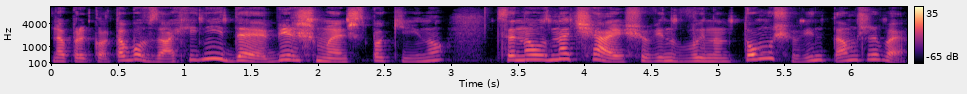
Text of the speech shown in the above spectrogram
наприклад, або в західній, де більш-менш спокійно, це не означає, що він винен в тому, що він там живе.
